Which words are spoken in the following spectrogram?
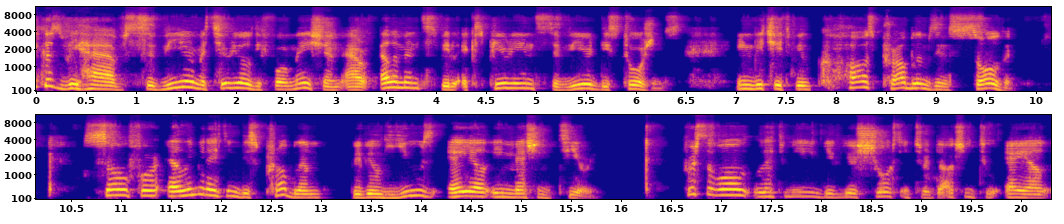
because we have severe material deformation, our elements will experience severe distortions in which it will cause problems in solving. So for eliminating this problem, we will use ALE meshing theory. First of all, let me give you a short introduction to ALE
